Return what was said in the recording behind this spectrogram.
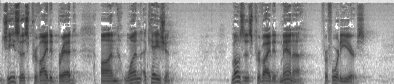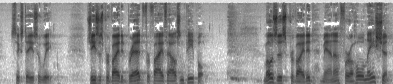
Jesus provided bread on one occasion. Moses provided manna for 40 years, six days a week. Jesus provided bread for 5,000 people. Moses provided manna for a whole nation,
